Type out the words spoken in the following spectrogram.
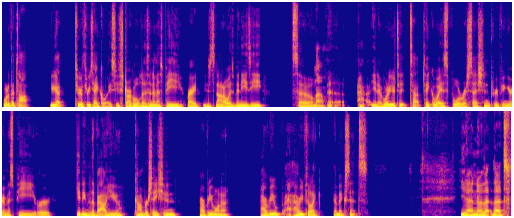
what are the top? You got two or three takeaways. You've struggled as an MSP, right? It's not always been easy. So, no. Uh, you know, what are your t- top takeaways for recession proofing your MSP or getting to the value conversation, however you want to, however you, however you feel like that makes sense. Yeah, no, that that's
